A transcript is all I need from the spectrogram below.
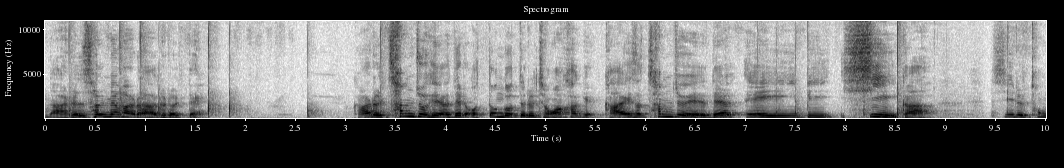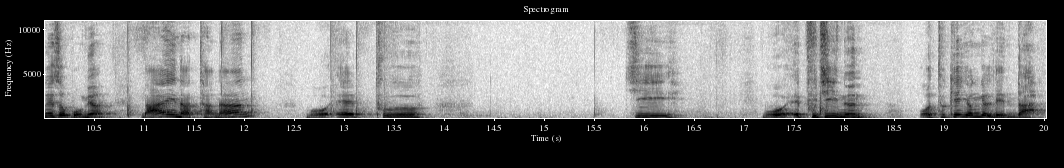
나를 설명하라 그럴 때, 가를 참조해야 될 어떤 것들을 정확하게 가에서 참조해야 될 A, B, C가 C를 통해서 보면 나에 나타난 뭐 F, G, 뭐 FG는 어떻게 연결된다.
